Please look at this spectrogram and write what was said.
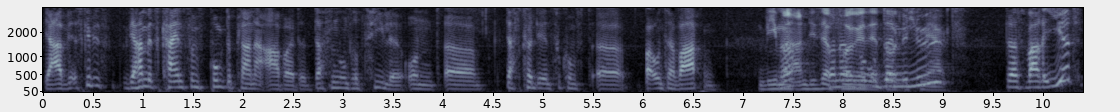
ja, es gibt jetzt, wir haben jetzt keinen Fünf-Punkte-Plan erarbeitet. Das sind unsere Ziele und äh, das könnt ihr in Zukunft äh, bei uns erwarten. Wie man ne? an dieser Sondern Folge so sehr deutlich Menü, merkt. Das variiert.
